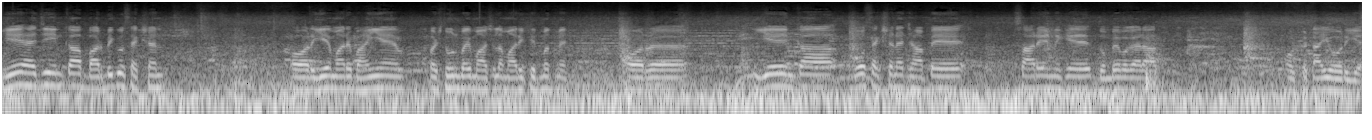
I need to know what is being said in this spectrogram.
ये है जी इनका बारबेक्यू सेक्शन और ये हमारे भाई हैं पश्तून भाई, माशाल्लाह, हमारी खिदमत में। और ये इनका वो सेक्शन है जहाँ पे सारे इनके दुम्बे वगैरह और कटाई हो रही है।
